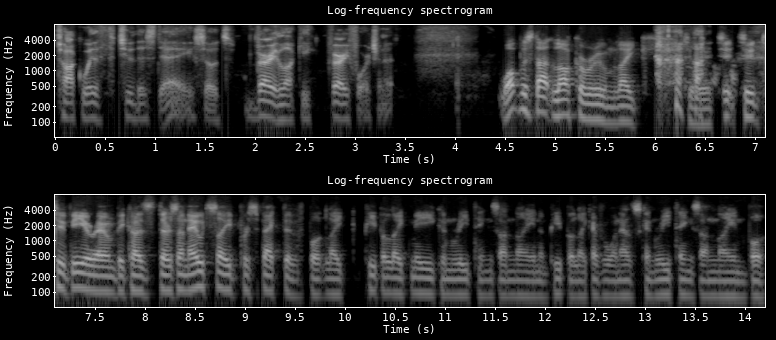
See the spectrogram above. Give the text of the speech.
talk with to this day. So it's very lucky, very fortunate what was that locker room like to, to, to, to, be around? Because there's an outside perspective but like people like me can read things online and people like everyone else can read things online but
